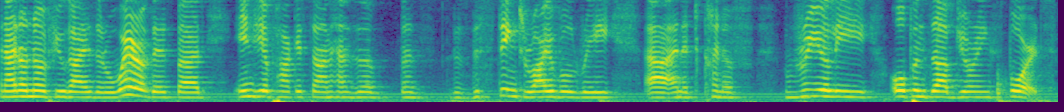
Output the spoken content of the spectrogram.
And I don't know if you guys are aware of this, but India Pakistan has a has this distinct rivalry, uh, and it kind of really opens up during sports,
